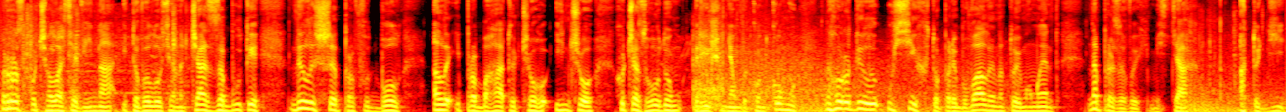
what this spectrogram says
Розпочалася війна, і довелося на час забути не лише про футбол, але і про багато чого іншого. Хоча згодом рішенням виконкому нагородили усіх, хто перебували на той момент на призових місцях. А тоді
